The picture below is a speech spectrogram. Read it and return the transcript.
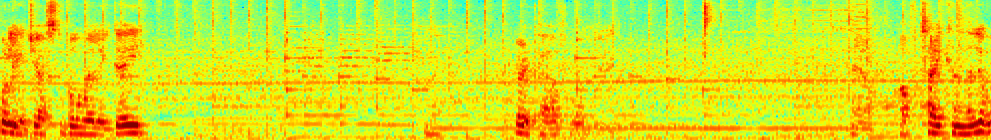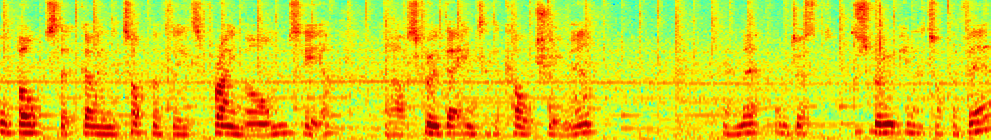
fully adjustable LED. Very powerful. Now I've taken the little bolts that go in the top of these frame arms here and I've screwed that into the cold shoe mount and that will just screw in the top of there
